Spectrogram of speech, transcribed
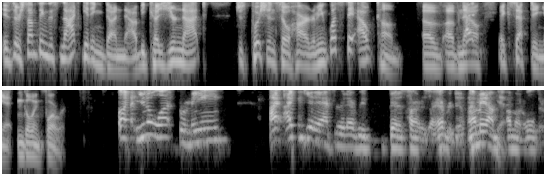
Is there something that's not getting done now because you're not just pushing so hard? I mean, what's the outcome of of now accepting it and going forward? Uh, you know what? For me, I, I get after it every bit as hard as I ever did. I mean, I'm, Yeah. I'm an older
